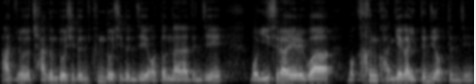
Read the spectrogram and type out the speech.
아주 작은 도시든 큰 도시든지 어떤 나라든지 뭐 이스라엘과 뭐 큰 관계가 있든지 없든지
